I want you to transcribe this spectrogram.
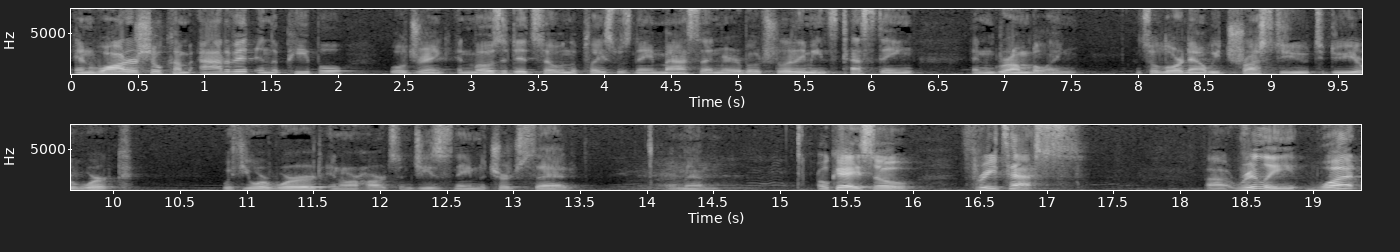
and water shall come out of it, and the people will drink. And Moses did so, and the place was named Massah and Meribah, which literally means testing and grumbling. And so, Lord, now we trust you to do your work with your word in our hearts. In Jesus' name, the church said, Amen. Amen. Okay, so three tests. Uh, really, what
